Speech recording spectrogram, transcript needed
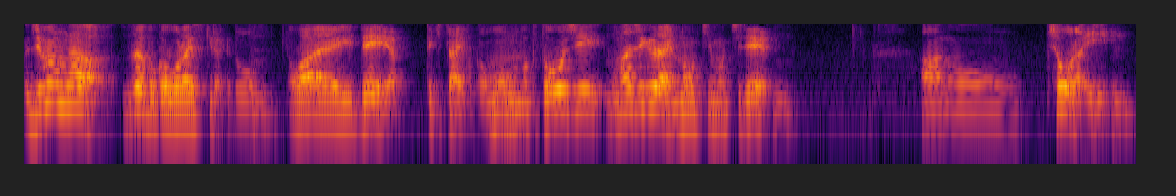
自分が例えば僕はお笑い好きだけど、うん。お笑いでやっていきたいとか思うのと同時、うん。同じぐらいの気持ちで、うん。あのー将来、うん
